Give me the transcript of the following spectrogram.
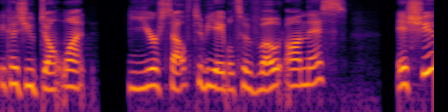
because you don't want yourself to be able to vote on this issue?"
